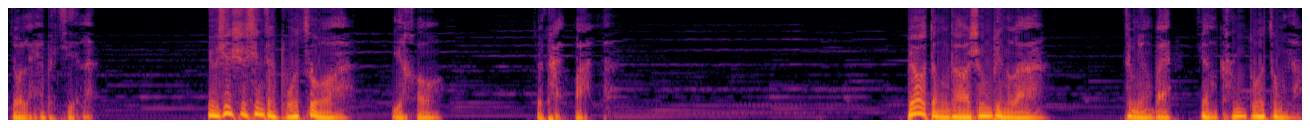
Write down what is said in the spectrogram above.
就来不及了。有些事现在不做，以后就太晚了。不要等到生病了，才明白健康多重要。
